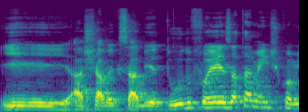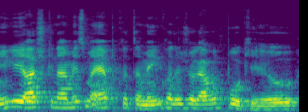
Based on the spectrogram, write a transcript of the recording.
e achava que sabia tudo foi exatamente comigo e acho que na mesma época também quando eu jogava poker. Eu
